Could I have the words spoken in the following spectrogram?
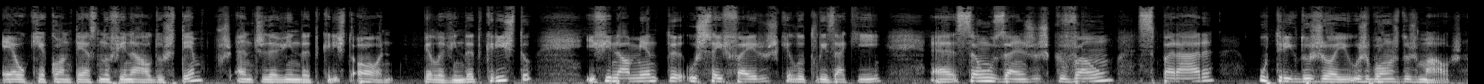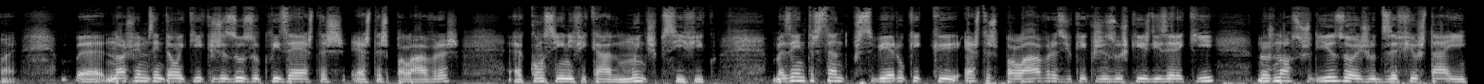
é o que acontece no final dos tempos, antes da vinda de Cristo, ou pela vinda de Cristo, e finalmente os ceifeiros, que ele utiliza aqui, uh, são os anjos que vão separar o trigo do joio, os bons dos maus. É? Uh, nós vemos então aqui que Jesus utiliza estas, estas palavras uh, com significado muito específico, mas é interessante perceber o que é que estas palavras e o que é que Jesus quis dizer aqui nos nossos dias hoje. O desafio está aí,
